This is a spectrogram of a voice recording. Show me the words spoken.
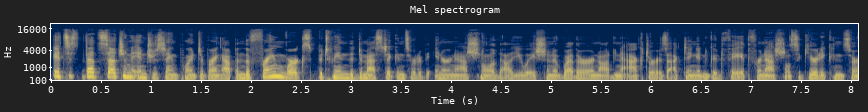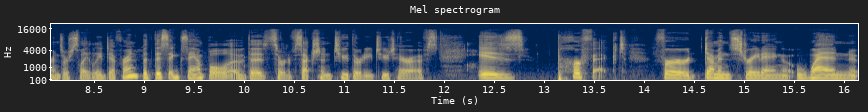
it's that's such an interesting point to bring up and the frameworks between the domestic and sort of international evaluation of whether or not an actor is acting in good faith for national security concerns are slightly different but this example of the sort of section 232 tariffs is perfect for demonstrating when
